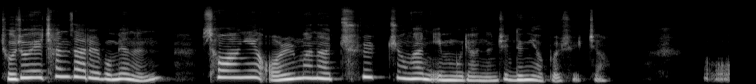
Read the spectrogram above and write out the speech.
조조의 찬사를 보면은 서왕이 얼마나 출중한 인물이었는지 능히 엿볼 수 있죠. 어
